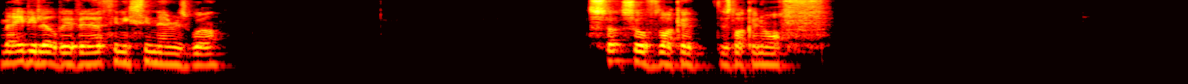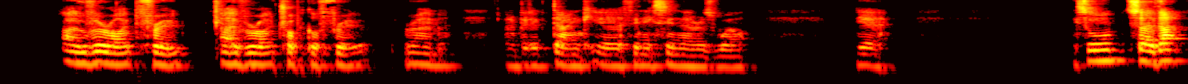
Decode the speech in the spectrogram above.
maybe a little bit of earthiness in there as well. So, sort of like a there's like an off overripe fruit, overripe tropical fruit aroma, and a bit of dank earthiness in there as well. Yeah, it's all so that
